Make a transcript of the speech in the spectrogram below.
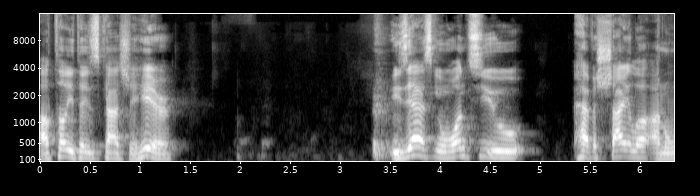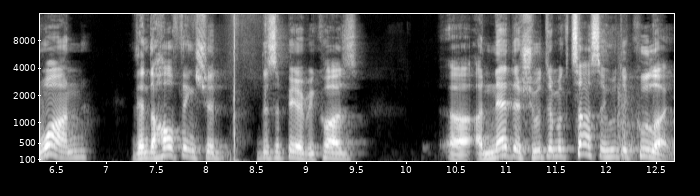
I'll tell you Taisus Kasha here. He's asking once you have a Shaila on one, then the whole thing should disappear because uh, a neder shuta miktsasa huta kulai.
